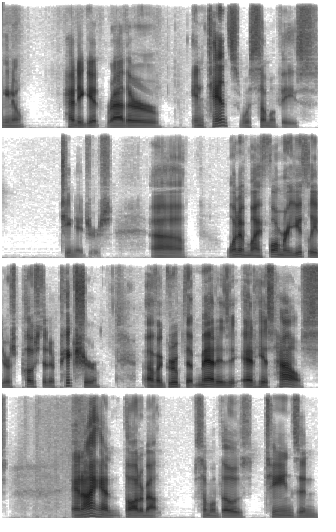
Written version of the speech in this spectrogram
you know, had to get rather intense with some of these teenagers. Uh, one of my former youth leaders posted a picture of a group that met at his house. And I hadn't thought about some of those teens in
